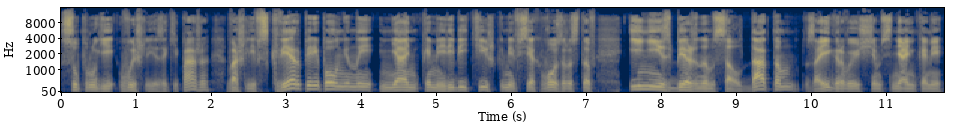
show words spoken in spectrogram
Супруги вышли из экипажа, вошли в сквер, переполненный няньками, ребятишками всех возрастов и неизбежным солдатом, заигрывающим с няньками,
